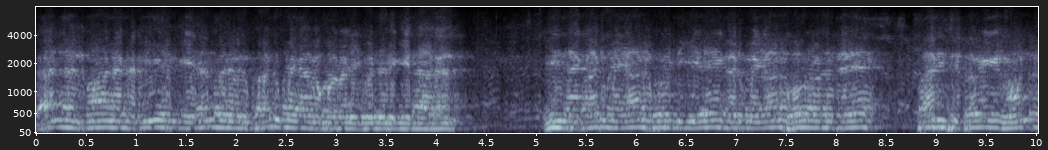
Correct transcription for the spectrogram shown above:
கண்ணன் மாநகர் வீரருக்கு நண்பர்கள் கடுமையாக போராடி கொண்டிருக்கிறார்கள். இந்த கடுமையான போட்டியிலே கடுமையான போராட்டத்திலே பரிசு தொகையில் ஒன்று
